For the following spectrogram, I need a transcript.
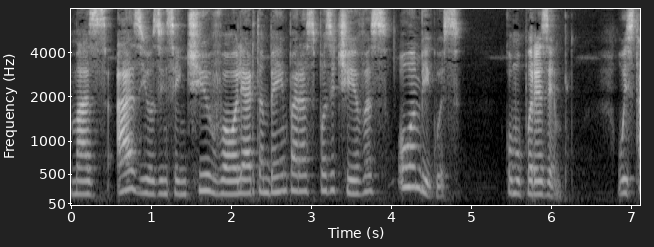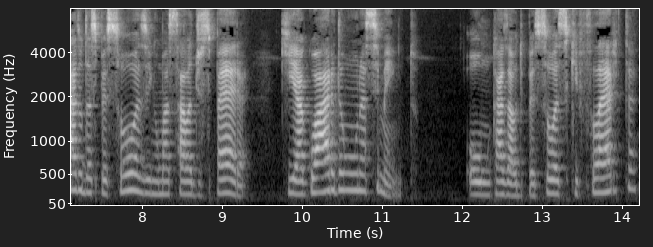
mas ASI os incentivo a olhar também para as positivas ou ambíguas, como por exemplo, o estado das pessoas em uma sala de espera que aguardam um nascimento, ou um casal de pessoas que flerta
